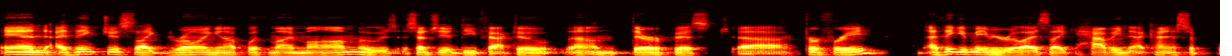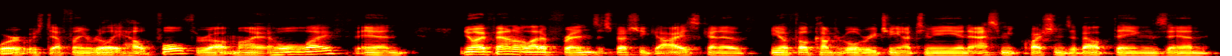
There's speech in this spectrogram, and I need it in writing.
And I think just like growing up with my mom, who's essentially a de facto um, therapist uh, for free, I think it made me realize like having that kind of support was definitely really helpful throughout my whole life. And, you know, I found a lot of friends, especially guys, kind of, you know, felt comfortable reaching out to me and asking me questions about things. And,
